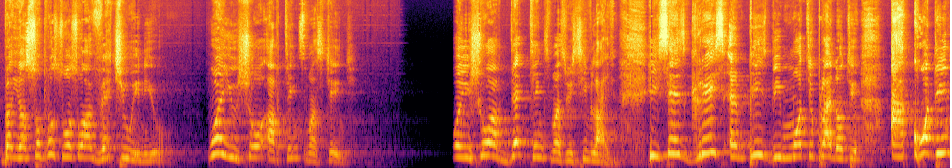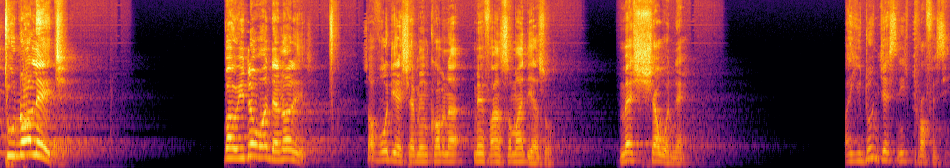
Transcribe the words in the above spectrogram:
but you're supposed to also have virtue in you. When you show up, things must change. When you show up, dead things must receive life. He says, Grace and peace be multiplied unto you according to knowledge. But we don't want the knowledge. So, for the shaman come me find somebody so. Me show But you don't just need prophecy,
